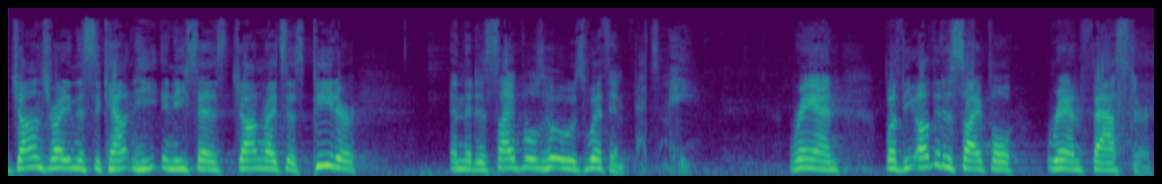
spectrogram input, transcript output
John's writing this account, and he, and he says, John writes this Peter and the disciples who was with him, that's me, ran, but the other disciple ran faster.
